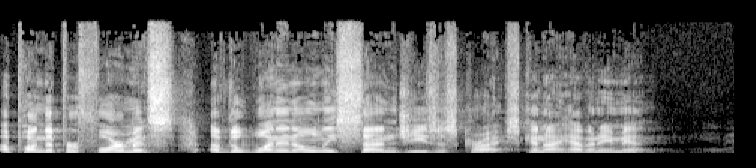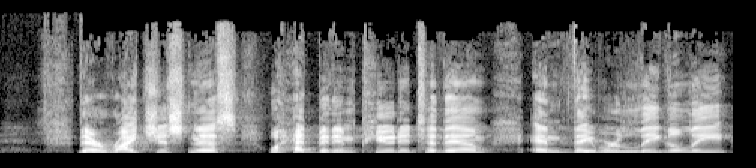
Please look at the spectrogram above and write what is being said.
upon the performance of the one and only Son, Jesus Christ. Can I have an amen? amen? Their righteousness had been imputed to them, and they were legally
